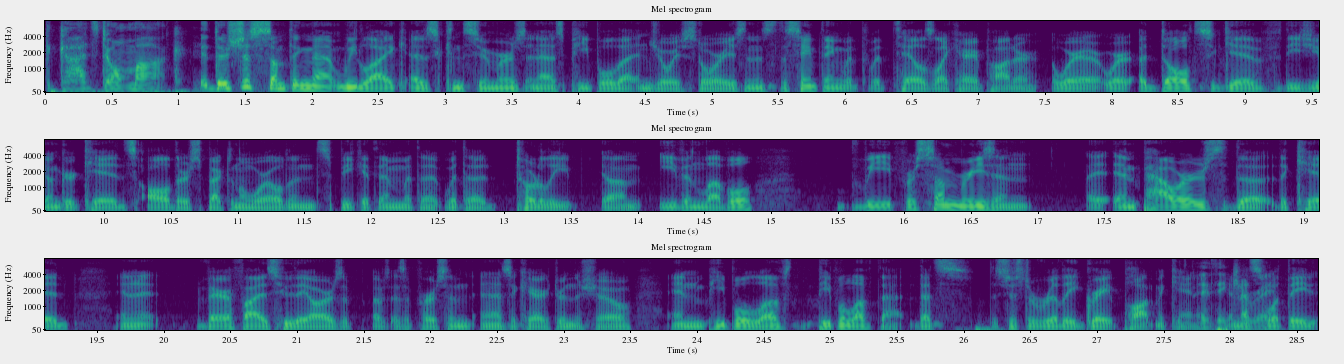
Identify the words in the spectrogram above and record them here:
the gods don't mock. there's just something that we like as consumers and as people that enjoy stories and it's the same thing with, with tales like harry potter where where adults give these younger kids all the respect in the world and speak at them with a with a totally um, even level we for some reason it empowers the the kid and it verifies who they are as a as a person and as a character in the show and people love people love that that's that's just a really great plot mechanic I think and you're that's right. what they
